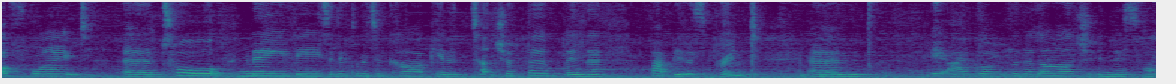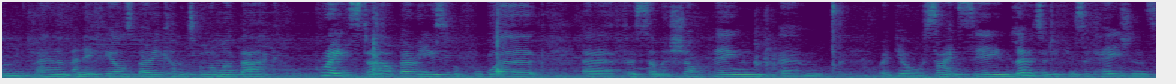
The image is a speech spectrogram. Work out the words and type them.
off-white, uh, taupe, navies, a little bit of khaki and a touch of purple in there. Fabulous print. Um, it, I've gone for the large in this one um, and it feels very comfortable on my back. Great style, very useful for work, uh, for summer shopping, um, your sightseeing, loads of different occasions.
